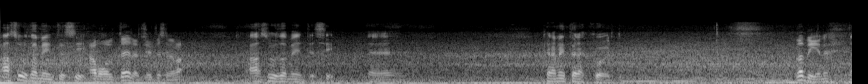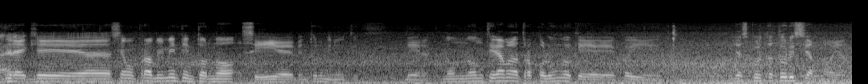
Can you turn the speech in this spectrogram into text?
Assolutamente sì. A volte la gente se ne va. Assolutamente sì. Eh, pienamente d'accordo. Va bene, Bene. direi che eh, siamo probabilmente intorno, sì, eh, 21 minuti. Bene, non, non tiriamola troppo lungo che poi gli ascoltatori si annoiano.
